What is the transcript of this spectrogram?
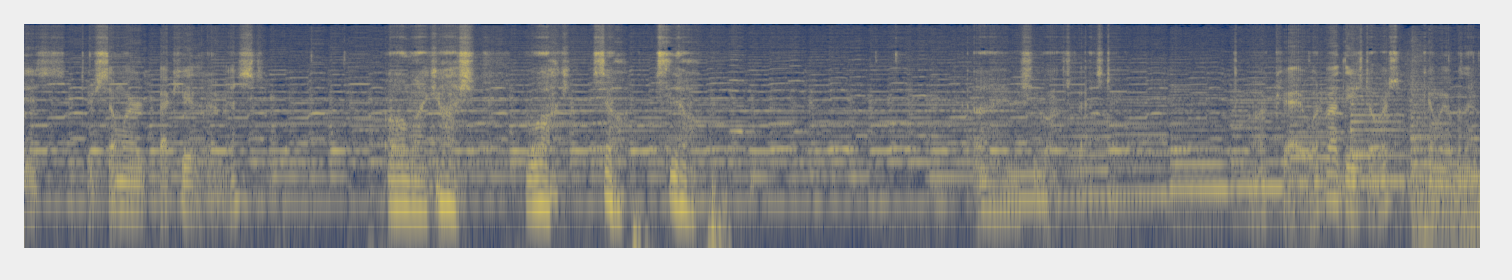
Is there somewhere back here that I missed? Oh my gosh. Walk so slow. I wish walked faster. Okay, what about these doors? Can we open them?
